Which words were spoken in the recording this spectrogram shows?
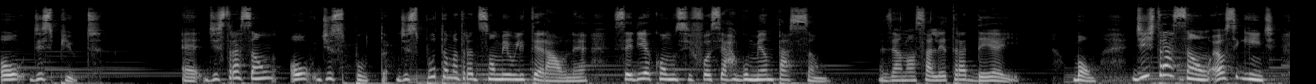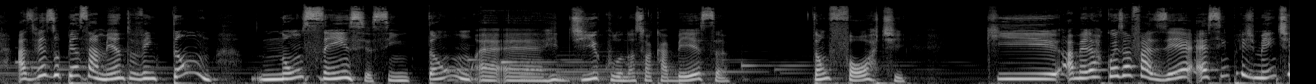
ou dispute é distração ou disputa. Disputa é uma tradução meio literal, né? Seria como se fosse argumentação, mas é a nossa letra D aí. Bom, distração é o seguinte: às vezes o pensamento vem tão nonsense, assim, tão é, é, ridículo na sua cabeça, tão forte, que a melhor coisa a fazer é simplesmente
